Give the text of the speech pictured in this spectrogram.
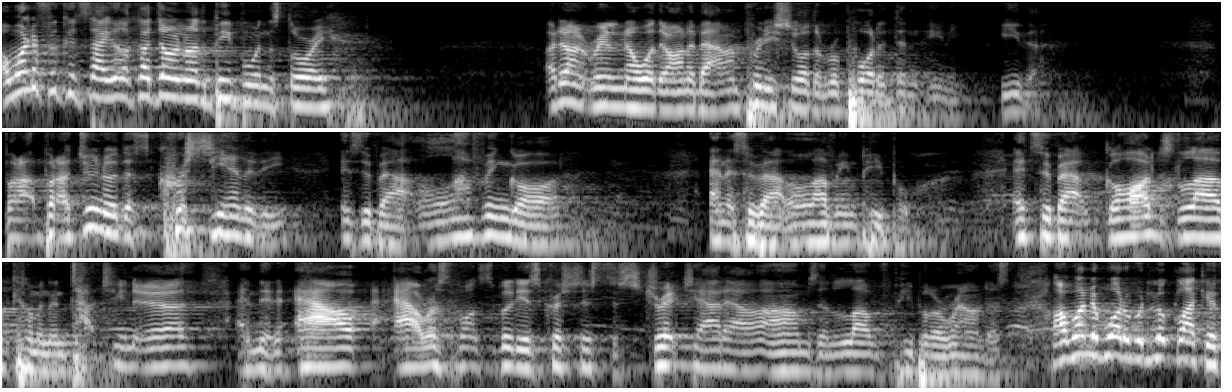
I wonder if we could say, look, I don't know the people in the story. I don't really know what they're on about. I'm pretty sure the reporter didn't any either. But I, but I do know this Christianity is about loving God and it's about loving people. It's about God's love coming and touching earth, and then our, our responsibility as Christians to stretch out our arms and love people around us. I wonder what it would look like if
